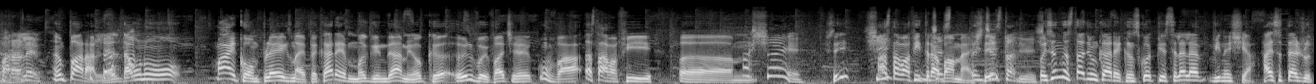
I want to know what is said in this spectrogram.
Paralel. În paralel, dar unul mai complex, mai pe care mă gândeam eu că îl voi face cumva, asta va fi... Uh, Așa e. Știi? Și Și Asta va fi în treaba ce- mea, în știi? ce stadiu ești? Păi sunt în stadiu în care când scot piesele alea, vine și ea. Hai să te ajut.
